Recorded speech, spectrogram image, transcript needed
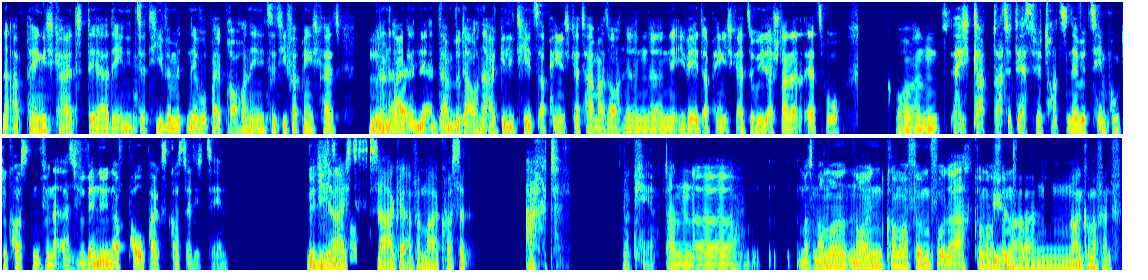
eine Abhängigkeit der, der Initiative mit, ne, wobei braucht er eine Initiativabhängigkeit? Oder eine, eine, dann wird er auch eine Agilitätsabhängigkeit haben, also auch eine, eine, eine Evade-Abhängigkeit, so wie der Standard R2. Und ich glaube, also der wird trotzdem, der wird zehn Punkte kosten. Für, also wenn du ihn auf Poe packst, kostet er dich zehn. Würde ich ja, ich sage einfach mal, kostet acht. Okay, dann äh, was machen wir? 9,5 oder 8,5? Ja, 9,5.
